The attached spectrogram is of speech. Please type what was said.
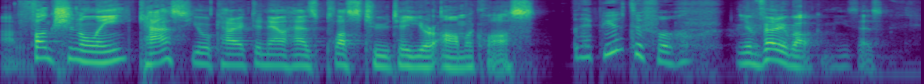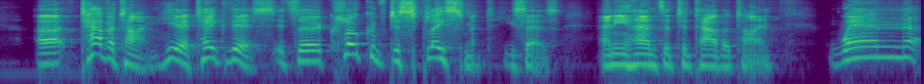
Uh, functionally, Cass, your character now has plus two to your armor class. They're beautiful. You're very welcome, he says. Uh, Tavatine, here, take this. It's a cloak of displacement, he says, and he hands it to Tavatine. When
